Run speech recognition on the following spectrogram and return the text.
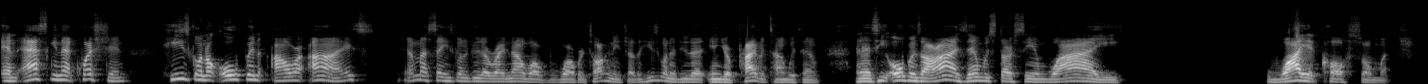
and asking that question, he's going to open our eyes. I'm not saying he's going to do that right now while, while we're talking to each other. He's going to do that in your private time with him. And as he opens our eyes, then we start seeing why why it costs so much.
